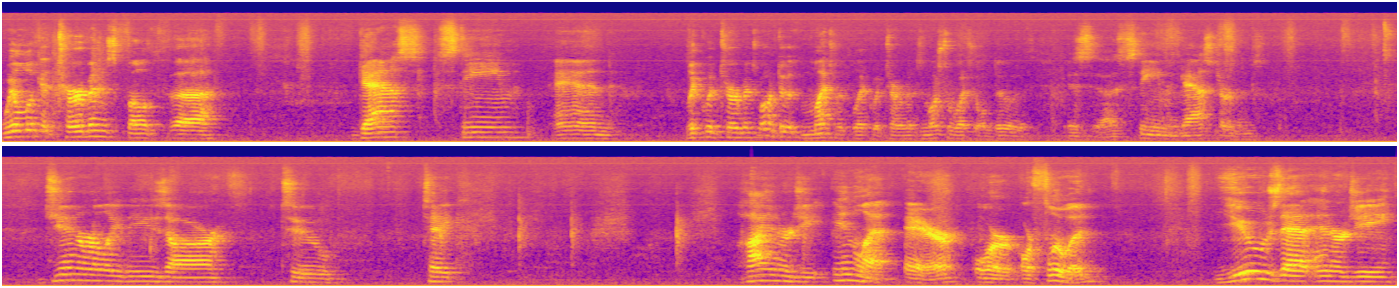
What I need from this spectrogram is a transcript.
we'll look at turbines, both uh, gas, steam, and liquid turbines. We won't do much with liquid turbines. Most of what we'll do is, is uh, steam and gas turbines. Generally, these are to take high energy inlet air or, or fluid, use that energy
